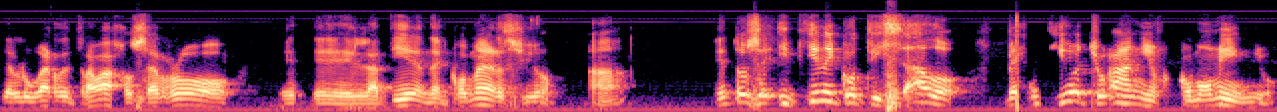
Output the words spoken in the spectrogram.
lugar de trabajo, cerró este, la tienda, el comercio. ¿ah? Entonces, y tiene cotizado 28 años como mínimo,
